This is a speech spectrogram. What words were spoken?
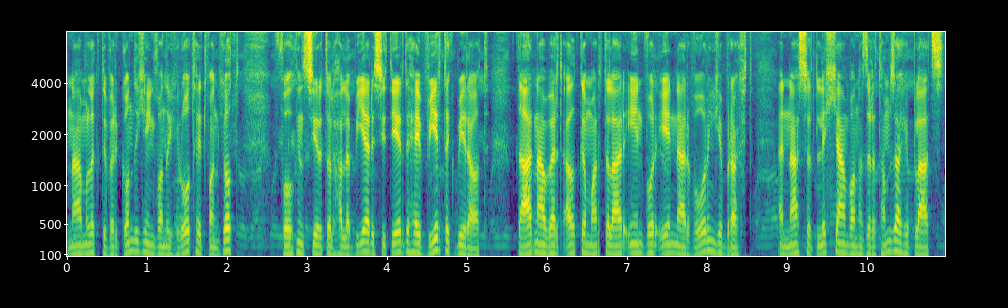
namelijk de verkondiging van de grootheid van God. Volgens Sirat al-Halabiyya reciteerde hij vier takbirat. Daarna werd elke martelaar één voor één naar voren gebracht en naast het lichaam van Hazrat Hamza geplaatst.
